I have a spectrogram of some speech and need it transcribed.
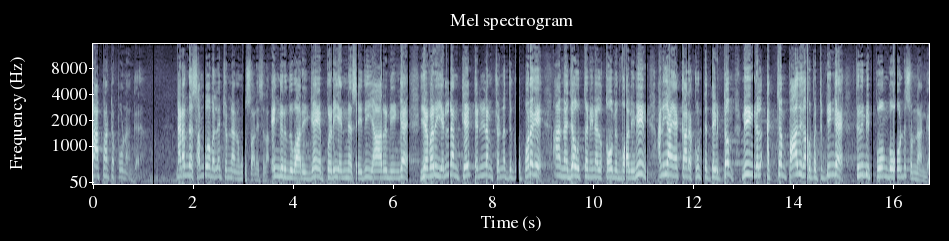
வாப்பாட்ட போனாங்க. நடந்த சம்பவம் எல்லாம் சொன்னாங்க மூசா அலைஹிஸ்ஸலாம் எங்கிருந்து வாரீங்க? எப்படி? என்ன செய்தி? யாரு நீங்க? எவரு? எல்லாம் கேட்டு எல்லாம் சொன்னதுக்கு பிறகு நஜௌத்த மினல் கௌமி வாலிமீன் அநியாயக்கார கூட்டத்தை விட்டோம். நீங்கள் அச்சம் பாதுகாப்பு பெற்றுட்டீங்க. திரும்பி போங்கோன்னு சொன்னாங்க.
